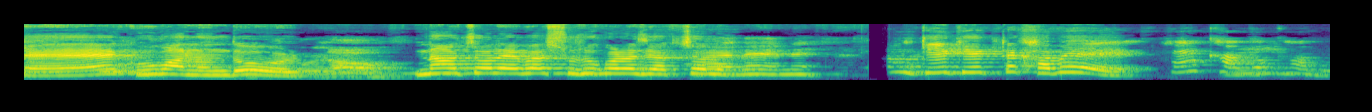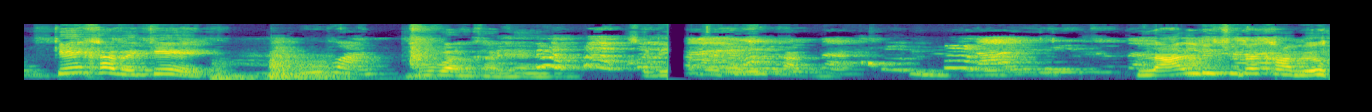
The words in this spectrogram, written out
হ্যাঁ খুব আনন্দ। না চলো এবার শুরু করা যাক চলো। নে নে। কে কেকটা খাবে? হ্যাঁ খাব খাব। কে খাবে কে? ভুবান। ভুবান খাবে হ্যাঁ। লাল লিচুটা খাবে ও।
